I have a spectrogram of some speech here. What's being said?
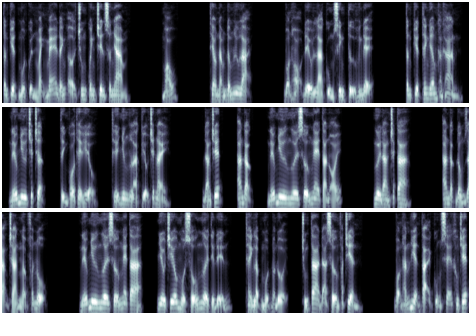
Tần Kiệt một quyền mạnh mẽ đánh ở chung quanh trên sân nham. Máu. Theo nắm đấm lưu lại. Bọn họ đều là cùng sinh tử huynh đệ. Tần Kiệt thanh âm khàn khàn, nếu như chết trận, tình có thể hiểu, thế nhưng là kiểu chết này. Đáng chết, An đặc, nếu như ngươi sớm nghe ta nói. Ngươi đang trách ta. An đặc đồng dạng tràn ngập phẫn nộ. Nếu như ngươi sớm nghe ta, nhiều chiêu một số người tiền đến, thành lập một đoàn đội, chúng ta đã sớm phát triển. Bọn hắn hiện tại cũng sẽ không chết.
